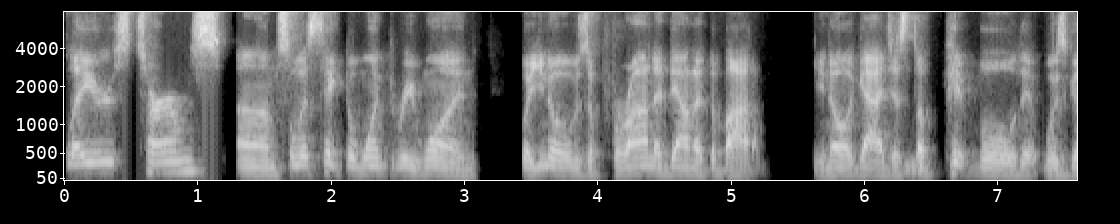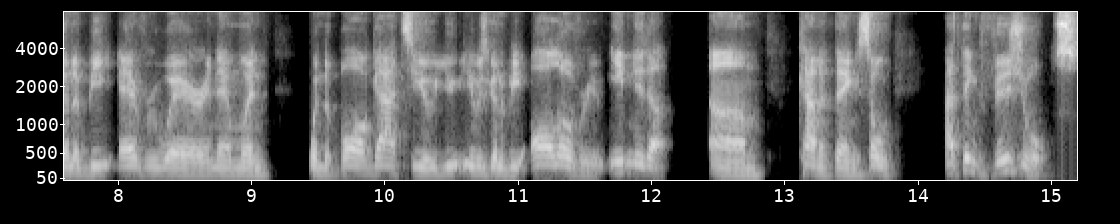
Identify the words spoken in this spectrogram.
players terms. Um, so let's take the one three one, but you know, it was a piranha down at the bottom. You know, a guy just a pit bull that was going to be everywhere, and then when when the ball got to you, you he was going to be all over you, eating it up, um, kind of thing. So I think visuals,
